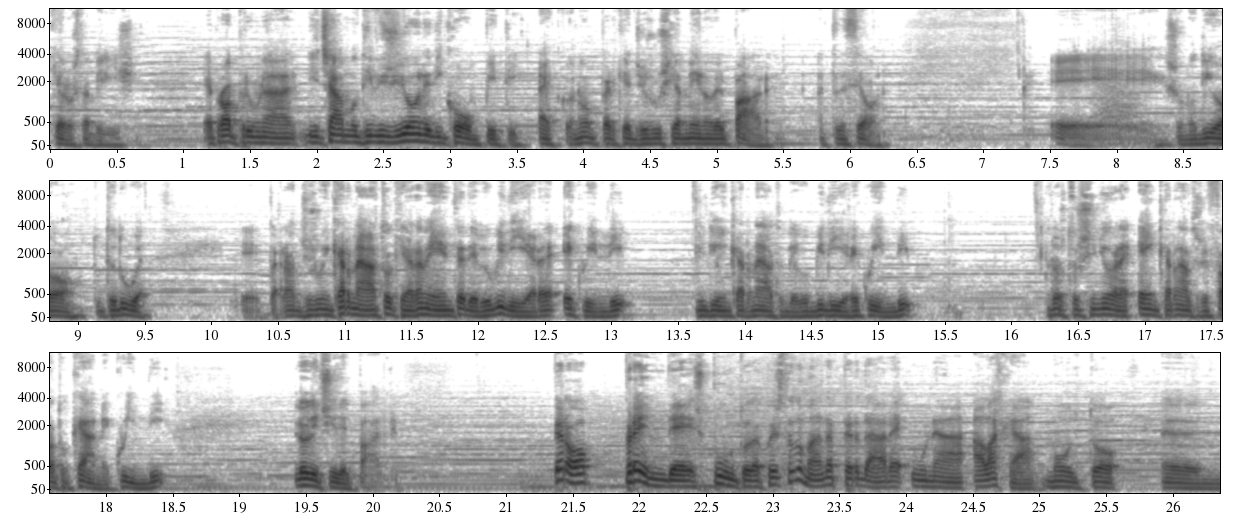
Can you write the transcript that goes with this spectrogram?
che lo stabilisce. È proprio una, diciamo, divisione di compiti, ecco, non perché Gesù sia meno del Padre, attenzione, e sono Dio tutte e due, e però Gesù incarnato chiaramente deve ubbidire e quindi il Dio incarnato deve ubbidire, quindi il nostro Signore è incarnato, è fatto cane, quindi lo decide il Padre. Però prende spunto da questa domanda per dare una halakha molto, ehm,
